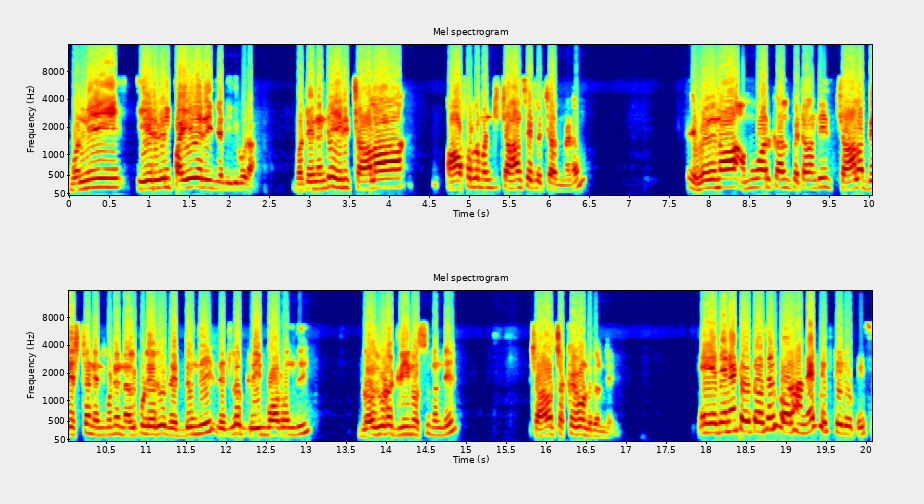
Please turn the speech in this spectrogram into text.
ఇవన్నీ ఏడు వేలు పై రేంజ్ అండి ఇది కూడా. బట్ ఏంటంటే ఇది చాలా ఆఫర్లు మంచి ఛాన్స్ ఎట్లా ఇచ్చారు మేడం. ఎవరైనా అమ్మవారి కాలం పెట్టాలంటే ఇది చాలా బెస్ట్ అండి. ఎందుకంటే నలుపు లేరు రెడ్ ఉంది రెడ్లో గ్రీన్ బార్డర్ ఉంది. బ్లౌజ్ కూడా గ్రీన్ వస్తుందండి. చాలా చక్కగా ఉంటుందండి. ఏదైనా two thousand four hundred fifty rupees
